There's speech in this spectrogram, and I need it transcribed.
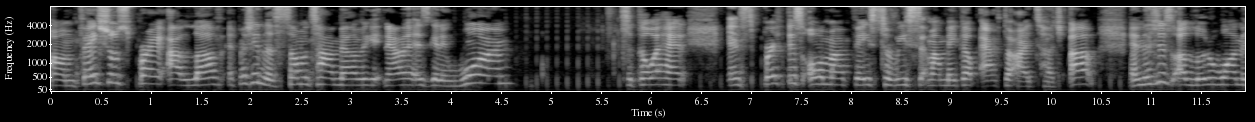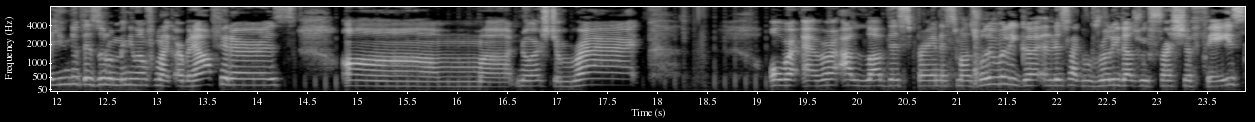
um, facial spray. I love, especially in the summertime now that we get now that it's getting warm to go ahead and spritz this over my face to reset my makeup after I touch up. And this is a little one that you can get this little mini one from like Urban Outfitters, um, uh, Nordstrom Rack, or wherever. I love this spray and it smells really, really good. And this like really does refresh your face.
